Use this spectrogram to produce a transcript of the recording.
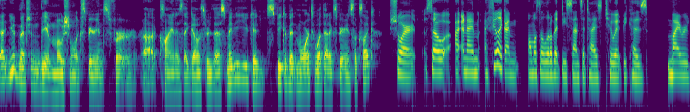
uh, you had mentioned the emotional experience for a uh, client as they go through this. Maybe you could speak a bit more to what that experience looks like. Sure. So, I, and I'm I feel like I'm almost a little bit desensitized to it because my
